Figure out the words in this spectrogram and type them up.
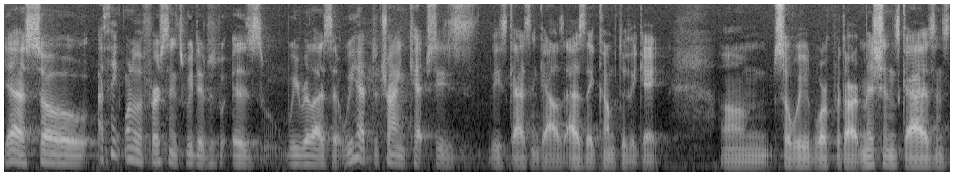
Yeah, so I think one of the first things we did is we realized that we had to try and catch these these guys and gals as they come through the gate. Um, so we would work with our admissions guys and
